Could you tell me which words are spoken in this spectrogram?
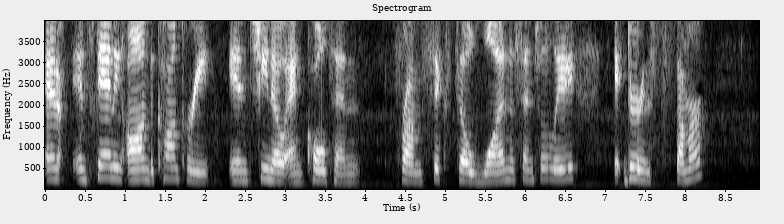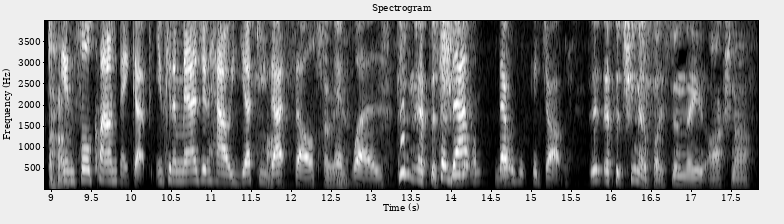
And and standing on the concrete in Chino and Colton from 6 till 1 essentially it, during the summer Uh-huh. in full clown makeup. You can imagine how yucky that felt Oh, yeah. and was. didn't at the So Chino that that what- was a good job. Did- At the Chino place, didn't they auction off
